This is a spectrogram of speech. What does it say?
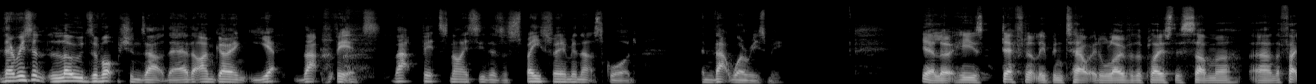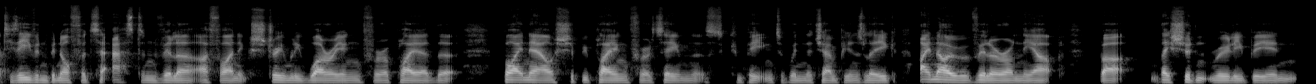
there isn't loads of options out there that I'm going, yep, that fits. that fits nicely. There's a space for him in that squad. And that worries me. Yeah, look, he's definitely been touted all over the place this summer. Uh, the fact he's even been offered to Aston Villa, I find extremely worrying for a player that by now should be playing for a team that's competing to win the Champions League. I know Villa are on the up, but they shouldn't really be in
